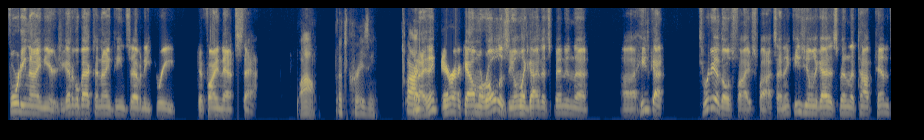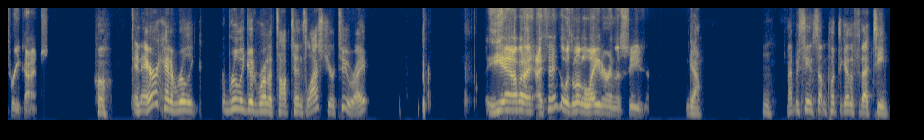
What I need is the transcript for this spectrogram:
49 years. You got to go back to 1973 to find that stat. Wow, that's crazy. All and. I think Aric Almirola is the only guy that's been in the. Uh, he's got three of those five spots. I think he's the only guy that's been in the top 10 three times. Huh. And Aric had a really, really good run of top tens last year too, right? Yeah, but I, I think it was a little later in the season. Yeah. Hmm. Might be seeing something put together for that team.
